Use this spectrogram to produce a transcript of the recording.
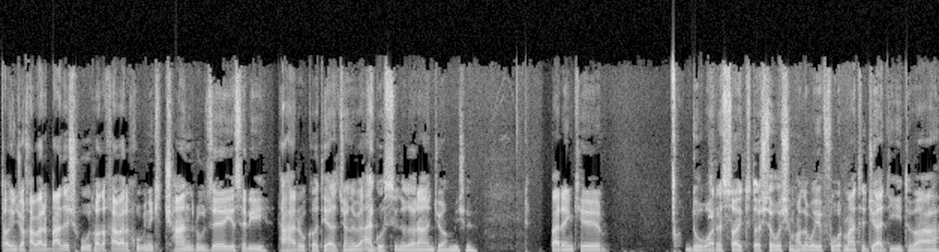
تا اینجا خبر بدش بود. حالا خبر خوب اینه که چند روزه یه سری تحرکاتی از جانب اگوستینو داره انجام میشه. برای اینکه دوباره سایت داشته باشیم حالا با یه فرمت جدید و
